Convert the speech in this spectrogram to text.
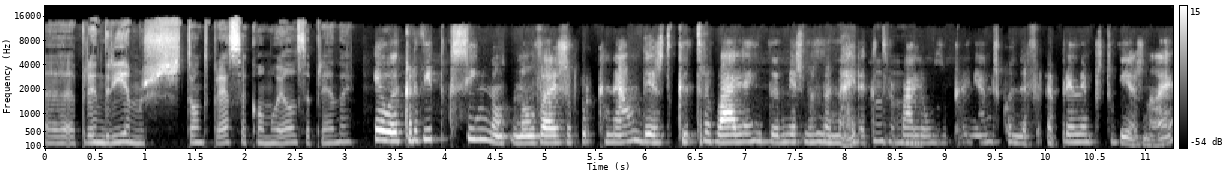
uh, aprenderíamos tão depressa como eles aprendem? Eu acredito que sim, não, não vejo porque não, desde que trabalhem da mesma maneira que uhum. trabalham os ucranianos quando aprendem português, não é?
